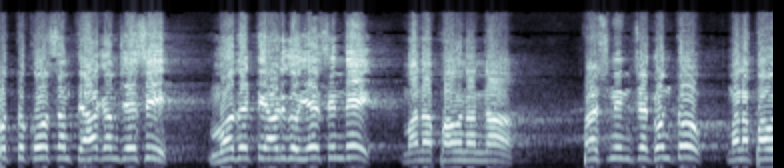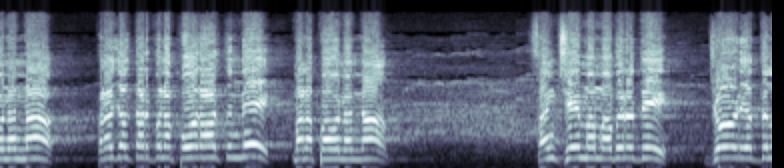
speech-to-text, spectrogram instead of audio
పొత్తు కోసం త్యాగం చేసి మొదటి అడుగు వేసింది మన పవనన్న. ప్రశ్నించే గొంతు మన పవనన్న. ప్రజల తరపున పోరాడుతుంది మన పవనన్న. సంక్షేమం అభివృద్ధి జోడు ఎద్దుల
